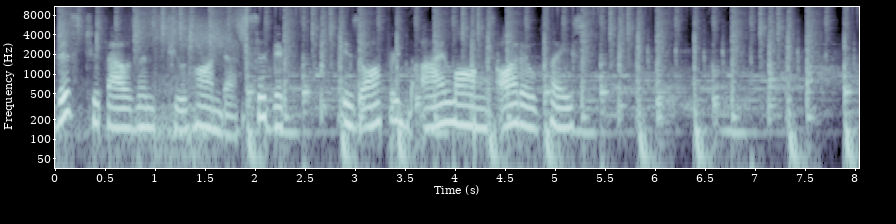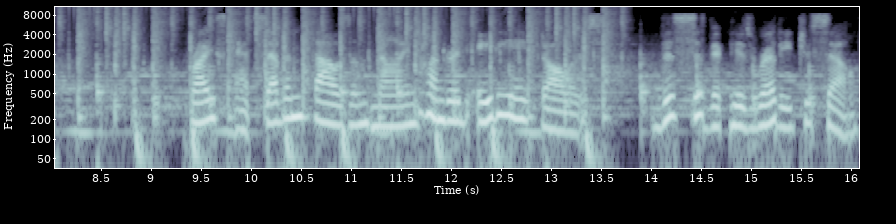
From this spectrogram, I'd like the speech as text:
This 2002 Honda Civic is offered by Long Auto Place. Price at $7,988. This Civic is ready to sell.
